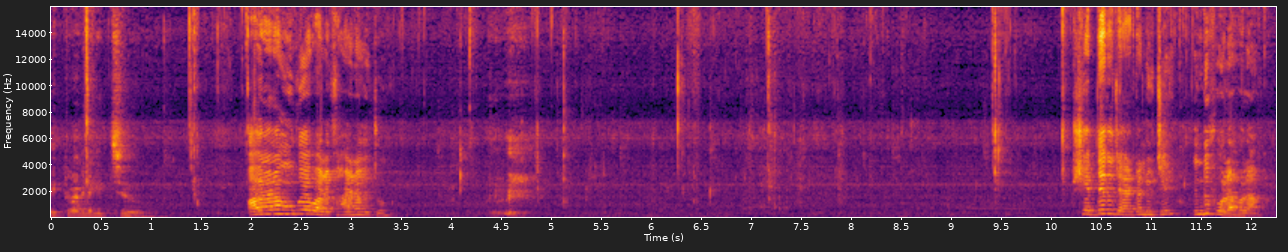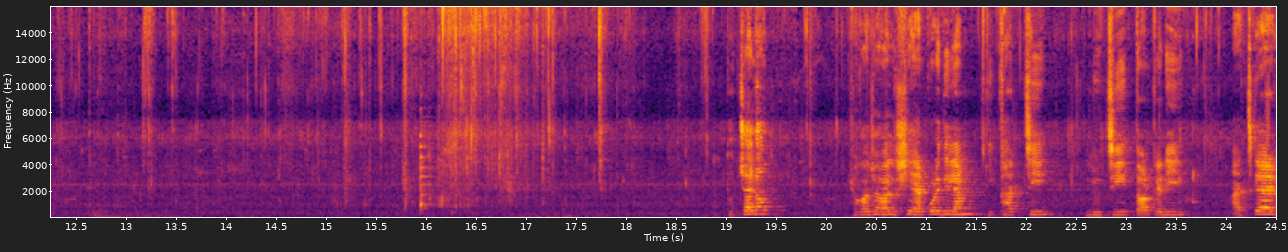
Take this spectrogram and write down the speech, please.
দেখতে পাবি না কিচ্ছু। অয়নারা মুখে বলে খায় না কিছু। দেখে যায় এটা লুচির কিন্তু ফোলা ফোলা। তো চলো, সকাল সকাল শেয়ার করে দিলাম কি খাচ্ছি, লুচি, তরকারি। আজকে আর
